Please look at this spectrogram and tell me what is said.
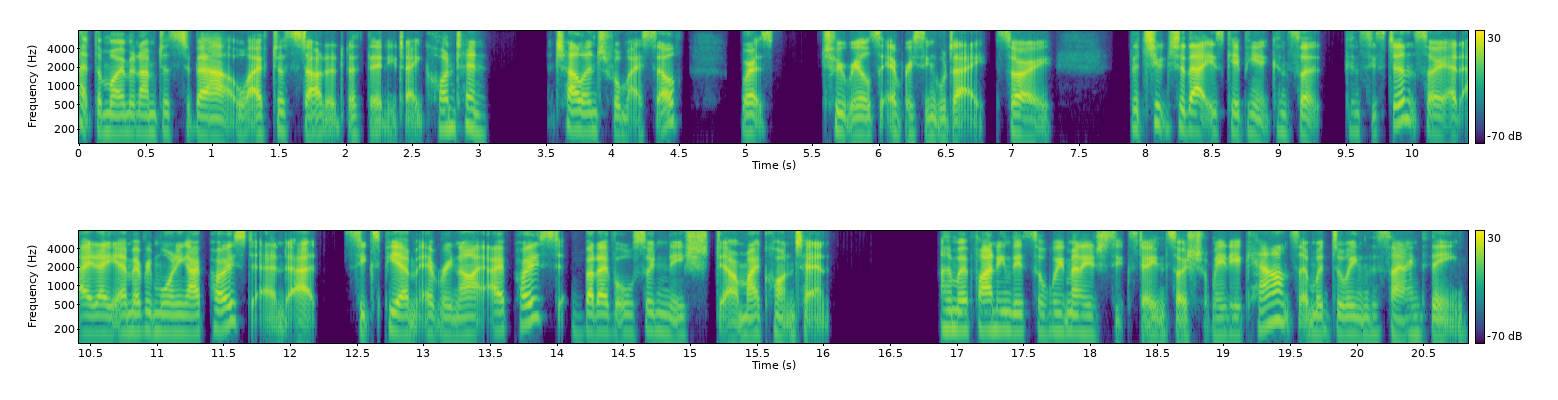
at the moment, I'm just about, well, I've just started a 30 day content challenge for myself where it's two reels every single day. So the trick to that is keeping it cons- consistent. So at 8 a.m. every morning, I post, and at 6 p.m. every night I post, but I've also niched down my content. And we're finding this. So we manage 16 social media accounts and we're doing the same thing.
